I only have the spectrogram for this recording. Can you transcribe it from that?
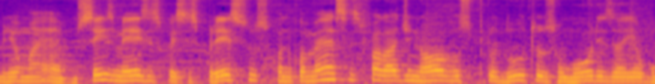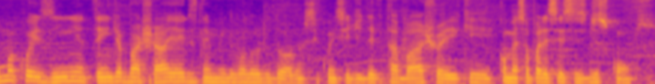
Abril, uma, é, uns seis meses com esses preços. Quando começa a se falar de novos produtos, rumores, aí alguma coisinha tende a baixar e aí eles lembram do valor do dólar. Se coincidir dele tá baixo, aí que começam a aparecer esses descontos.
